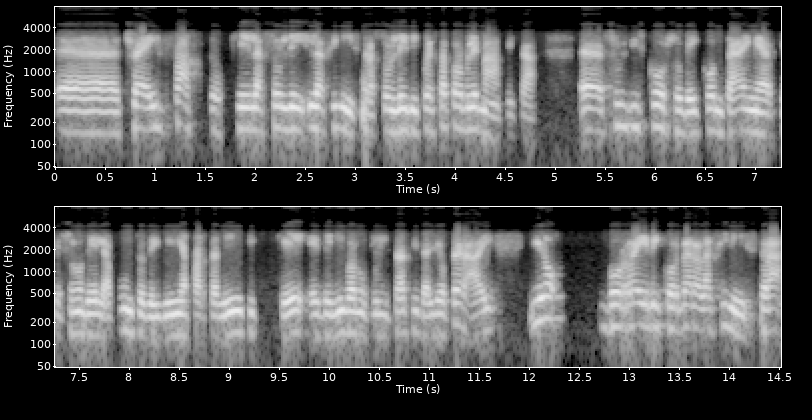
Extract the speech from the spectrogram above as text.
eh, cioè il fatto che la, solle- la sinistra sollevi questa problematica eh, sul discorso dei container che sono delle- appunto dei mini appartamenti che venivano utilizzati dagli operai, io vorrei ricordare alla sinistra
